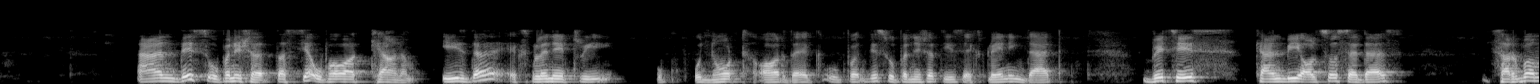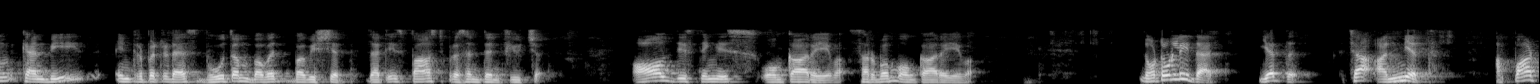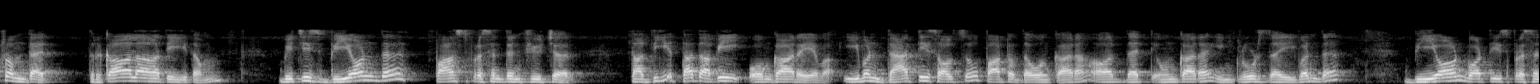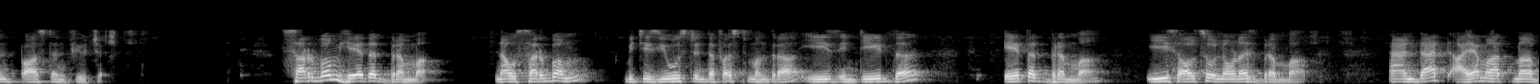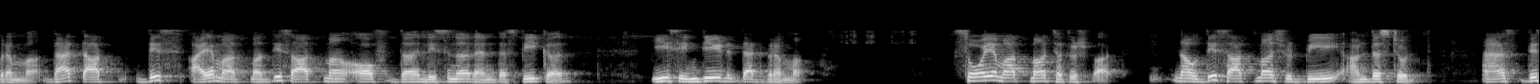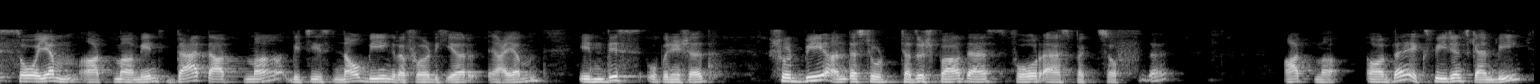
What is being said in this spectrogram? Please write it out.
And this Upanishad, Tasya Upavakhyanam, is the explanatory note or the this Upanishad is explaining that which is can be also said as Sarvam can be interpreted as Bhutam Bhavat Bhavishyat, that is past, present, and future. All this thing is Onkara Eva, Sarvam Onkara Eva. Not only that, Yat Cha Anyat, apart from that, Trikalatītam, which is beyond the past, present, and future, Tadi, Tadapi Onkara Eva. Even that is also part of the Onkara, or that Onkara includes the even the beyond what is present, past, and future. Sarvam Hedat Brahma. Now, Sarvam, which is used in the first mantra, is indeed the Etat Brahma, is also known as Brahma. And that I am Atma Brahma, that at, this I am Atma, this Atma of the listener and the speaker is indeed that Brahma. Soyam Atma Chatushpat. Now, this Atma should be understood as this Soyam Atma means that Atma which is now being referred here, I am, in this Upanishad should be understood Chatushpad as four aspects of the Atma or the experience can be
